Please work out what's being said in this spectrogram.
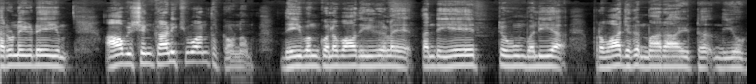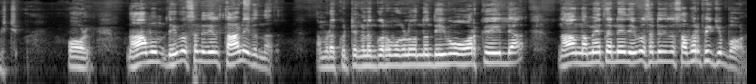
കരുണയുടെയും ആവശ്യം കാണിക്കുവാൻ തക്കവണ്ണം ദൈവം കൊലപാതകികളെ തന്റെ ഏറ്റവും വലിയ പ്രവാചകന്മാരായിട്ട് നിയോഗിച്ചു. അപ്പോൾ നാമും ദൈവസന്നിധിയിൽ താണിരുന്ന് നമ്മുടെ കുറ്റങ്ങളും കുറവുകളും ഒന്നും ദൈവം ഓർക്കുകയില്ല. നാം നമ്മെ തന്നെ ദൈവസന്നിധിയിൽ സമർപ്പിക്കുമ്പോൾ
